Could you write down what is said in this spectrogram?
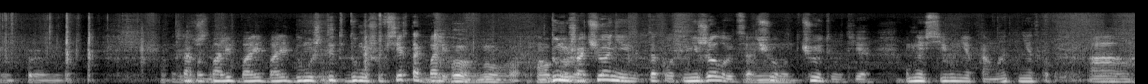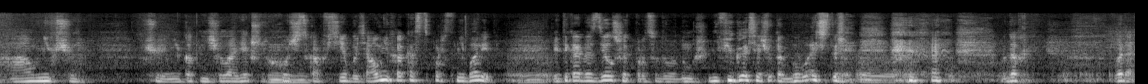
Ну, правда. Вот так вот болит, болит, болит. Думаешь, ты думаешь, у всех так болит? А, ну, а Думаешь, а что они так вот не жалуются? А что вот, что это вот я? У меня сил нет, там это нет. А, а у них что? Что, я никак не человек, что хочется как все быть. А у них, оказывается, просто не болит. И ты когда сделаешь эту процедуру, думаешь, нифига себе, что так бывает, что ли? Э, Вдох. Выдох.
